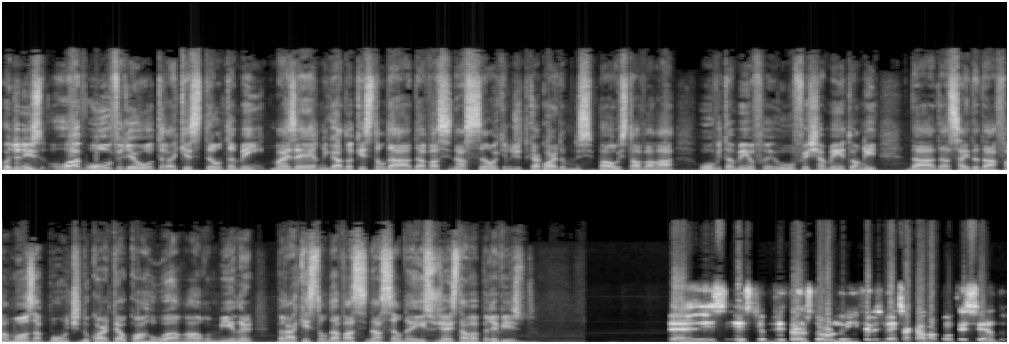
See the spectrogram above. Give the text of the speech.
Ô Dionísio, houve outra questão também, mas é ligado à questão da, da vacinação, acredito que a Guarda Municipal estava lá, houve também o, o fechamento ali da, da saída da famosa ponte do quartel com a rua Lauro Miller para a questão da vacinação, né? Isso já estava previsto. É, esse, esse tipo de transtorno, infelizmente, acaba acontecendo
